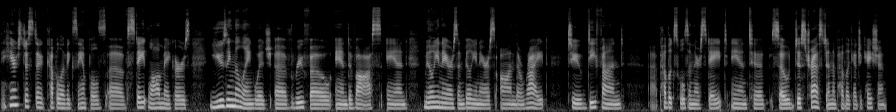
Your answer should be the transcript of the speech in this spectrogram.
Here's just a couple of examples of state lawmakers using the language of Rufo and DeVos and millionaires and billionaires on the right to defund uh, public schools in their state and to sow distrust in the public education.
